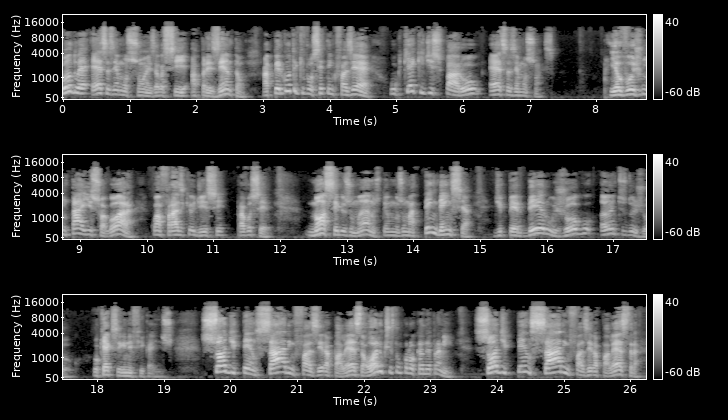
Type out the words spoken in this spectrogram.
quando é, essas emoções elas se apresentam, a pergunta que você tem que fazer é: o que é que disparou essas emoções? E eu vou juntar isso agora com a frase que eu disse para você. Nós, seres humanos, temos uma tendência de perder o jogo antes do jogo. O que é que significa isso? Só de pensar em fazer a palestra, olha o que vocês estão colocando aí para mim. Só de pensar em fazer a palestra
